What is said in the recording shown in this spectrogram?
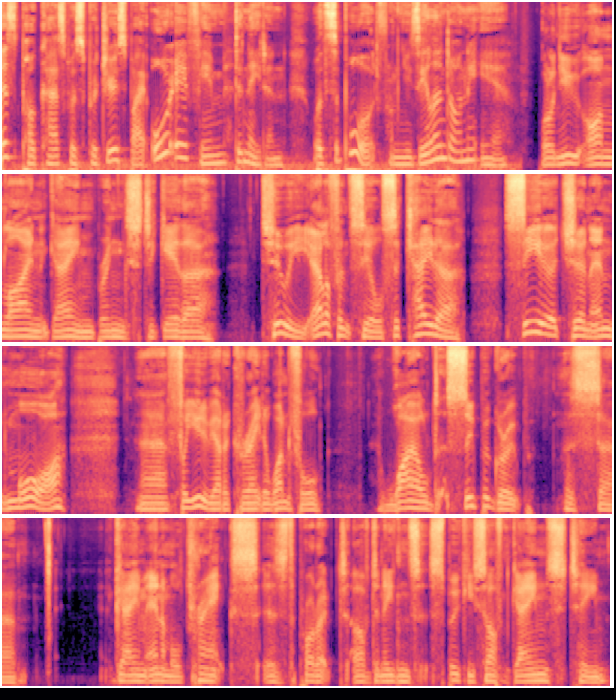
This podcast was produced by OAR FM Dunedin with support from New Zealand On Air. Well, a new online game brings together tui, elephant seal, cicada, sea urchin, and more uh, for you to be able to create a wonderful wild supergroup. This uh, game, Animal Tracks, is the product of Dunedin's Spooky Soft Games team,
